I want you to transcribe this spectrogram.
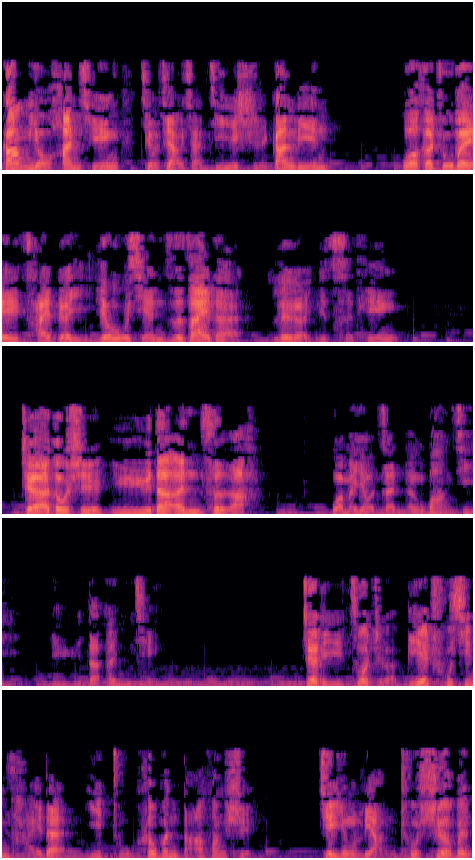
刚有旱情，就降下及时甘霖，我和诸位才得以悠闲自在的乐于此庭。这都是雨的恩赐啊！我们又怎能忘记雨的恩情？这里作者别出心裁的以主客问答方式，借用两处设问，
